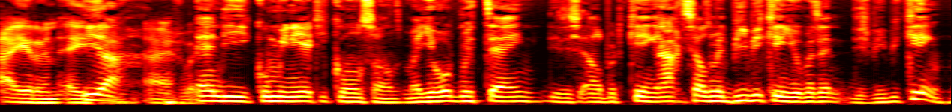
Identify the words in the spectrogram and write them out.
eieren eten Ja, eigenlijk. en die combineert die constant. Maar je hoort meteen, dit is Albert King. Eigenlijk zelfs met B.B. King, je hoort meteen, dit is B.B. King.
